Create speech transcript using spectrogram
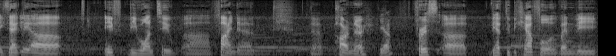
exactly. Uh, if we want to uh, find the, the partner, yeah. First, uh, we have to be careful when we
